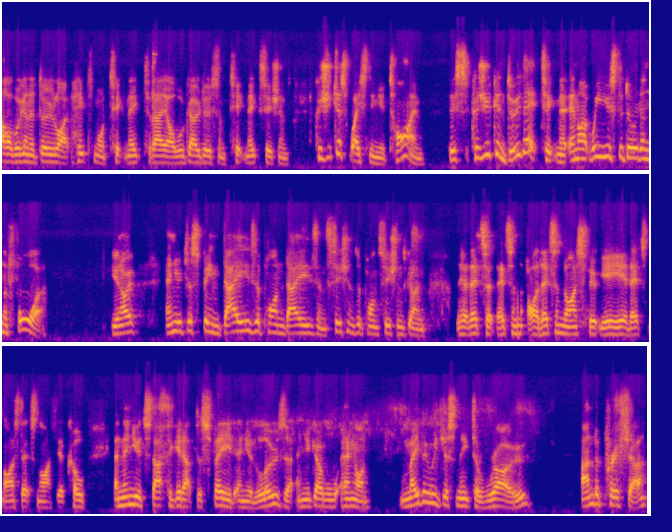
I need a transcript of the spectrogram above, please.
oh, we're going to do like heaps more technique today. Oh, we'll go do some technique sessions because you're just wasting your time. This because you can do that technique, and like we used to do it in the four, you know, and you just spend days upon days and sessions upon sessions going, yeah, that's it. That's an oh, that's a nice fit. Yeah, yeah, that's nice. That's nice. Yeah, cool. And then you'd start to get up to speed, and you'd lose it, and you go, well, hang on, maybe we just need to row under pressure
